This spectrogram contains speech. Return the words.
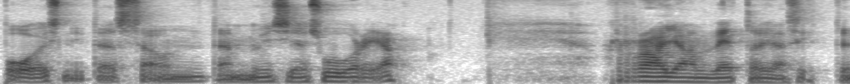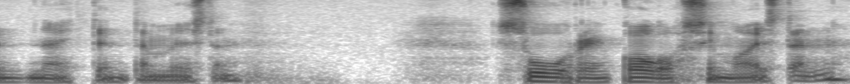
pois, niin tässä on tämmöisiä suuria rajanvetoja sitten näiden tämmöisten suurien kolossimaisten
